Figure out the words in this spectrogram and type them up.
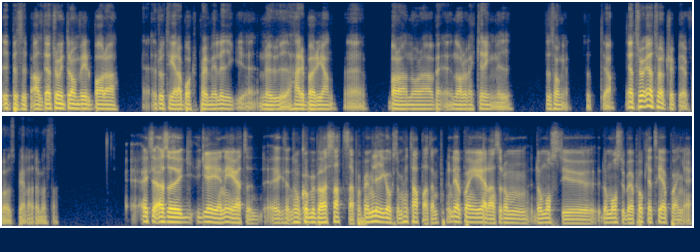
i princip allt. Jag tror inte de vill bara eh, rotera bort Premier League eh, nu här i början. Eh, bara några, några veckor in i säsongen. Så att, ja, jag tror, jag tror att Trippier får spela det mesta. Exakt, alltså grejen är ju att eh, de kommer börja satsa på Premier League också. De har ju tappat en, en del poäng redan så de, de, måste ju de måste börja plocka tre poänger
